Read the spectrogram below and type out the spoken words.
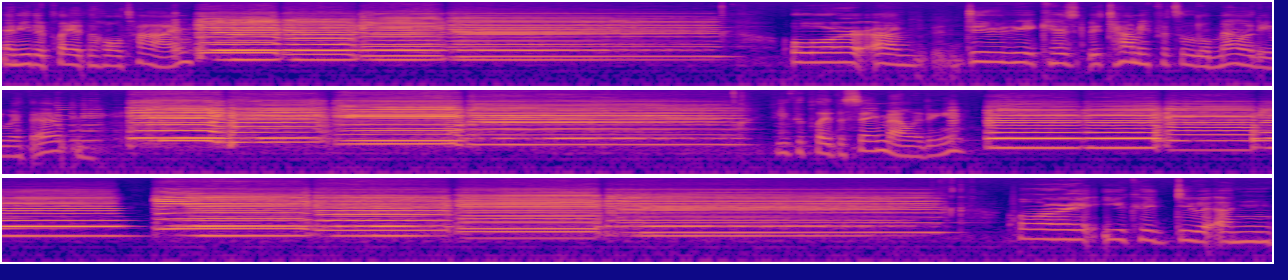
And either play it the whole time. Or um, do, because Tommy puts a little melody with it. You could play the same melody. Could do a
